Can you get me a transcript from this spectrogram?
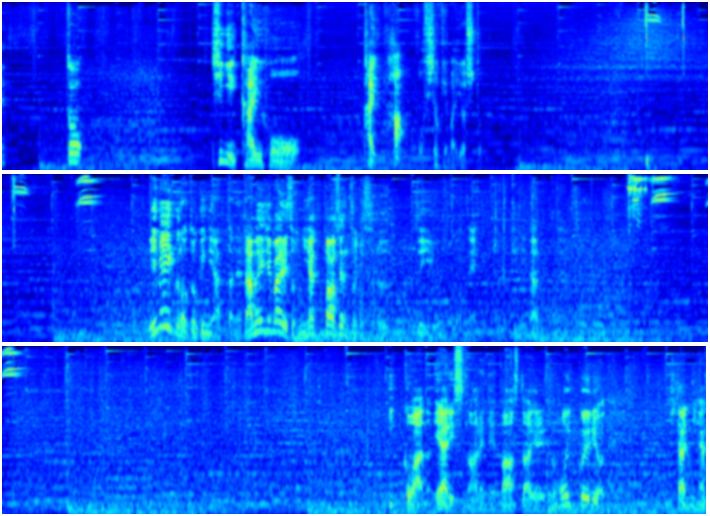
ー、っと、秘技解放、解、破をしとけばよしと。リメイクの時にあったね、ダメージ倍率を200%にする1個はあのエアリスのあれでバースト上げれるけど、もう1個いるよね。そしたら200%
